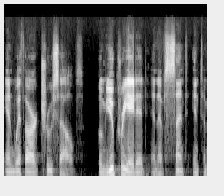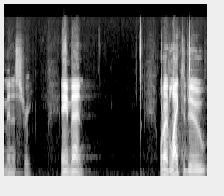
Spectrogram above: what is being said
and with our true selves, whom you created and have sent into ministry. Amen. What I'd like to do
